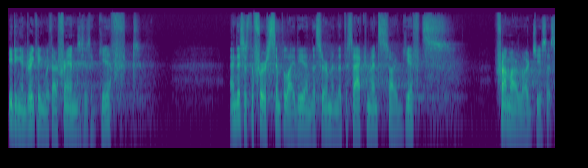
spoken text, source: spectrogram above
Eating and drinking with our friends is a gift. And this is the first simple idea in the sermon that the sacraments are gifts from our Lord Jesus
